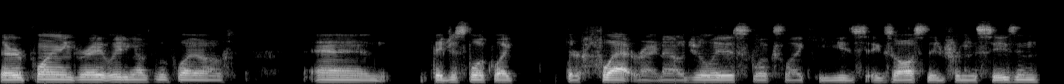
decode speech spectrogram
They're playing great leading up to the playoffs, and they just look like they're flat right now. Julius looks like he's exhausted from the season.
